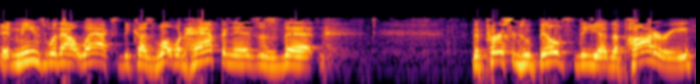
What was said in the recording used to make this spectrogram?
It means without wax because what would happen is is that the person who builds the uh, the pottery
